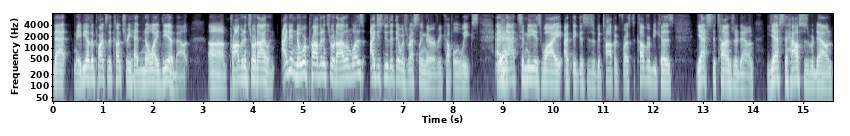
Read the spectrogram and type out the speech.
that maybe other parts of the country had no idea about. Uh, Providence, Rhode Island. I didn't know where Providence, Rhode Island was. I just knew that there was wrestling there every couple of weeks. And Yeah. that to me is why I think this is a good topic for us to cover because yes, the times were down. Yes, the houses were down.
